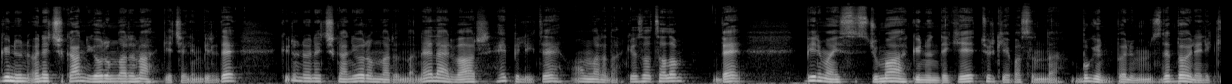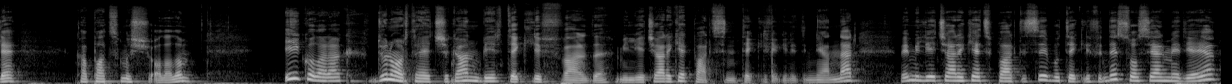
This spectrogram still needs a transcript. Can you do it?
günün öne çıkan yorumlarına geçelim bir de. Günün öne çıkan yorumlarında neler var hep birlikte onlara da göz atalım ve 1 Mayıs Cuma günündeki Türkiye basında bugün bölümümüzde böylelikle kapatmış olalım. İlk olarak dün ortaya çıkan bir teklif vardı. Milliyetçi Hareket Partisi'nin teklifi ilgili dinleyenler ve Milliyetçi Hareket Partisi bu teklifinde sosyal medyaya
